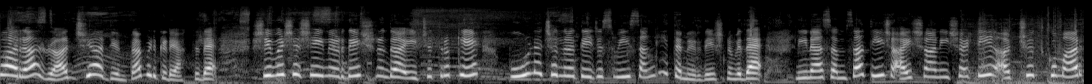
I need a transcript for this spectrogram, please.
ವಾರ ರಾಜ್ಯಾದ್ಯಂತ ಬಿಡುಗಡೆ ಆಗ್ತಿದೆ. ಶಿವಶಶಿ ನಿರ್ದೇಶನದ ಈ ಚಿತ್ರಕ್ಕೆ ಪೂರ್ಣಚಂದ್ರ ತೇಜಸ್ವಿ ಸಂಗೀತ ನಿರ್ದೇಶನವಿದೆ. ನೀನಾಸಂ ಸತೀಶ್ ಐಶಾನಿ ಶೆಟ್ಟಿ ಅಚ್ಯುತ್ ಕುಮಾರ್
